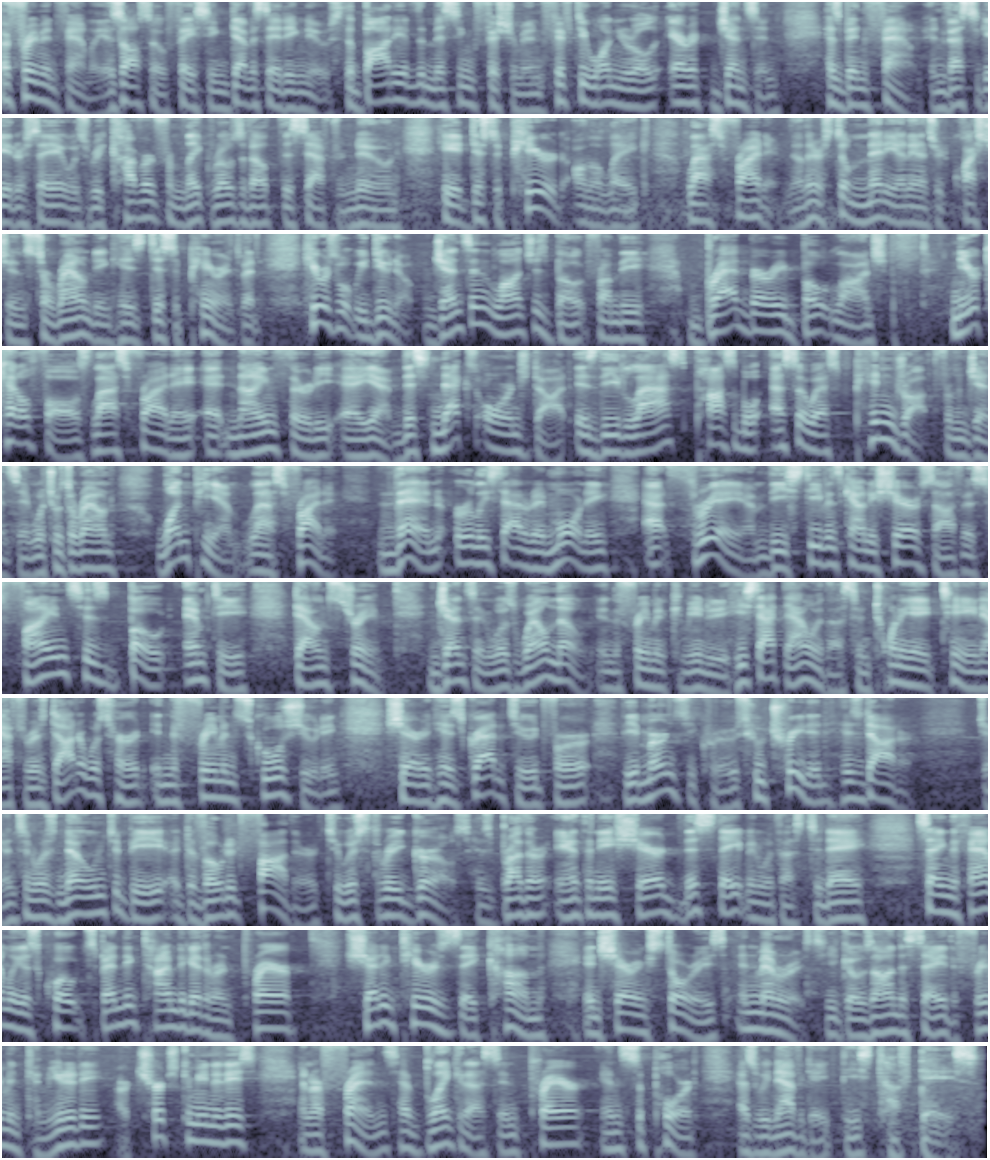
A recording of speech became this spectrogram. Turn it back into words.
A Freeman family is also facing devastating news. The body of the missing fisherman, 51-year-old Eric Jensen, has been found. Investigators say it was recovered from Lake Roosevelt this afternoon. He had disappeared on the lake last Friday. Now, there are still many unanswered questions surrounding his disappearance, but here's what we do know. Jensen launched his boat from the Bradbury boat launch near Kettle Falls last Friday at 9.30 a.m. This next orange dot is the last possible SOS pin drop from Jensen, which was around 1 p.m. last Friday. Then, early Saturday morning at 3 a.m., the Stevens County Sheriff's Office finds his boat empty downstream. Jensen was well known in the Freeman community. He sat down with us in 2018 after his daughter was hurt in the Freeman school shooting, sharing his gratitude for the emergency crews who treated his daughter. Jensen was known to be a devoted father to his three girls. His brother, Anthony, shared this statement with us today, saying the family is, quote, spending time together in prayer, shedding tears as they come, and sharing stories and memories. He goes on to say the Freeman community, our church communities, and our friends have blanketed us in prayer and support as we navigate these tough days.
